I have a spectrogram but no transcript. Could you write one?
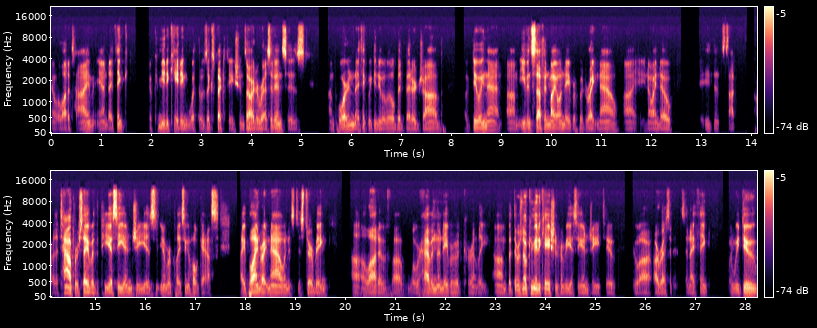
you know, a lot of time. And I think you know, communicating what those expectations are to residents is important. I think we can do a little bit better job of doing that. Um, even stuff in my own neighborhood right now, uh, you know, I know it's not part of the town per se, but the PSE&G is, you know, replacing a whole gas pipeline right now, and it's disturbing uh, a lot of uh, what we're having in the neighborhood currently. Um, but there was no communication from PSE&G to to our, our residents, and I think when we do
